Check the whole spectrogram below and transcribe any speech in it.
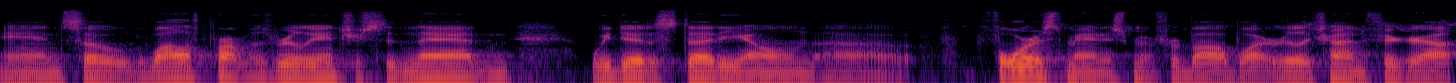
And so the wildlife department was really interested in that. And we did a study on uh, forest management for Bob White, really trying to figure out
